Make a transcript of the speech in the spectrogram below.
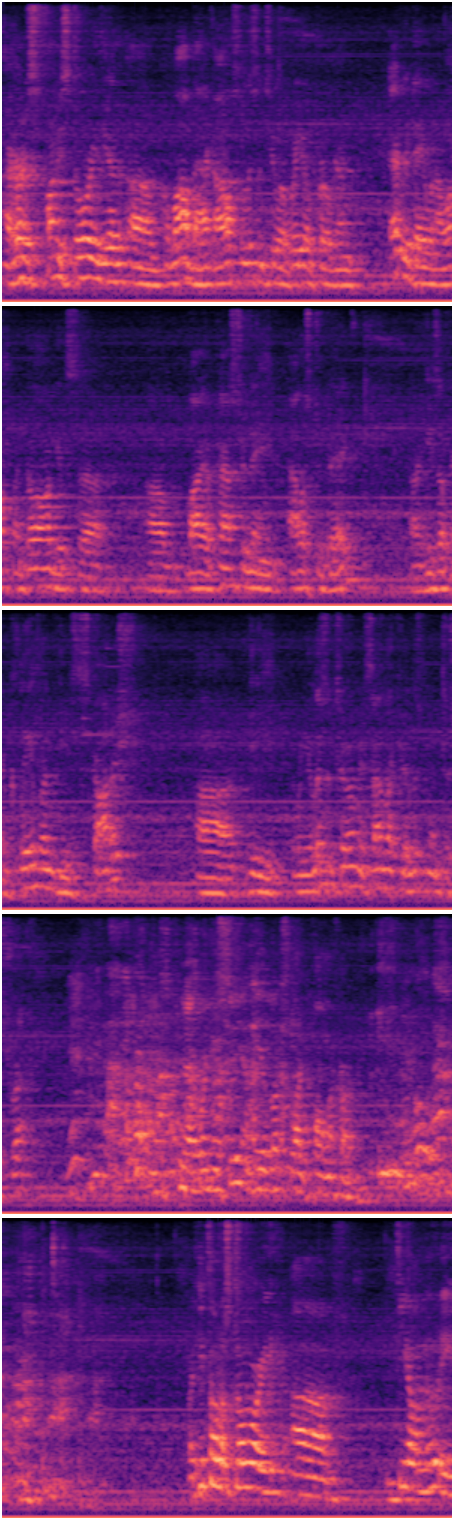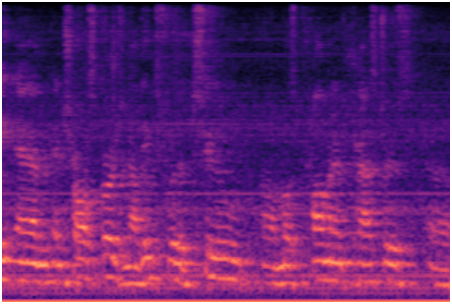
I heard a funny story the other, uh, a while back. I also listen to a radio program every day when I walk my dog. It's uh, uh, by a pastor named Alistair Begg. Uh, he's up in Cleveland. He's Scottish. Uh, he, when you listen to him, it sounds like you're listening to Shrek. yeah, when you see him, he looks like Paul McCartney. but he told a story of D.L. Moody and, and Charles Spurgeon. Now, these were the two uh, most prominent pastors, uh,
